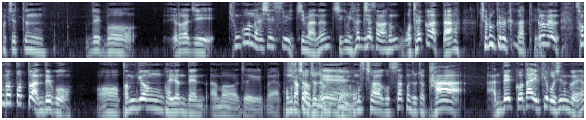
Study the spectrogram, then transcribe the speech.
어쨌든 근데 뭐 여러 가지 충고는 하실 수 있지만은 지금 현재 상황은 못할 것 같다. 저는 그럴 것 같아요. 그러면 선거법도 안 되고 어 검경 관련된 어, 뭐 저기 뭐야 공수처 조정. 예, 네. 공수처하고 수사권 조정 다 안 될 거다 이렇게 보시는 거예요?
